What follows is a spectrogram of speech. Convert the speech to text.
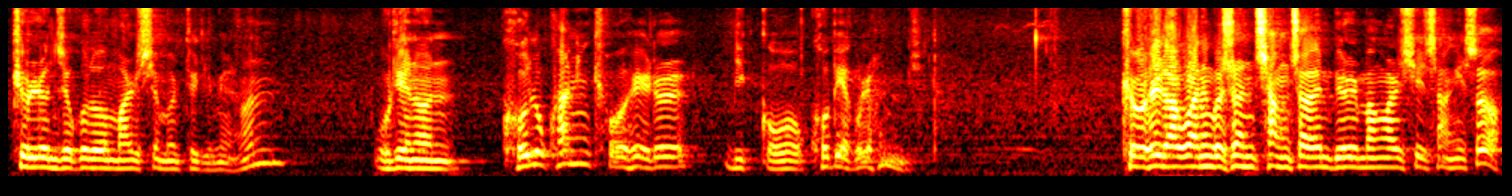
결론적으로 말씀을 드리면 우리는 거룩한 교회를 믿고 고백을 합니다. 교회라고 하는 것은 장차 멸망할 세상에서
